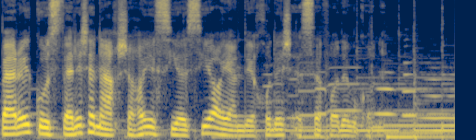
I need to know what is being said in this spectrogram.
برای گسترش نقشه های سیاسی آینده خودش استفاده بکنه.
